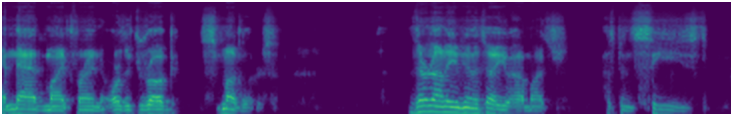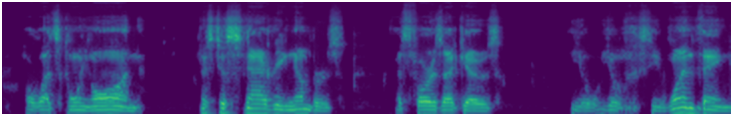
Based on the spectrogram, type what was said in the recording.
And that, my friend, are the drug smugglers. They're not even going to tell you how much has been seized or what's going on. It's just staggering numbers as far as that goes. You'll you'll see one thing,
